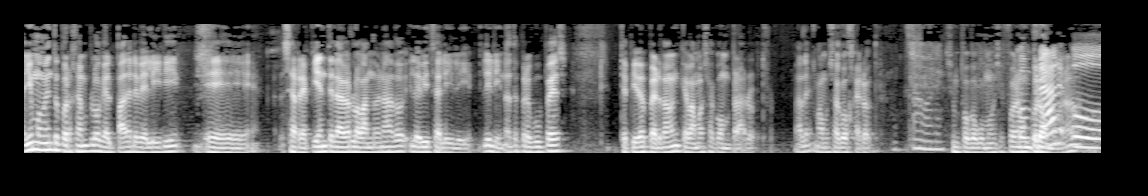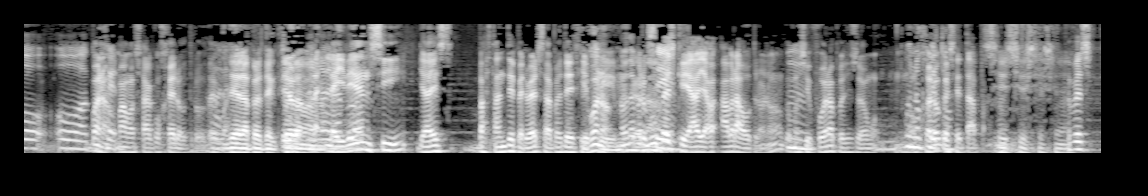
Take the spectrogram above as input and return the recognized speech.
Hay un momento, por ejemplo, que el padre de Lily eh, se arrepiente de haberlo abandonado y le dice a Lily, Lily, no te preocupes, te pido perdón que vamos a comprar otro, ¿vale? Vamos a coger otro. ¿no? Ah, vale. Es un poco como si fuera un ¿Comprar cromo, ¿no? o, o acoger? Bueno, vamos a coger otro. Vale. De la protectora. Pero la, la idea en sí ya es bastante perversa. Pues de decir, Sí, bueno, sí, no te preocupes Sí. que haya- habrá otro, ¿no? Como Mm. si fuera, pues eso, un, Un agujero objeto. que se tapa. Sí, ¿no? sí, sí, sí. Entonces,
